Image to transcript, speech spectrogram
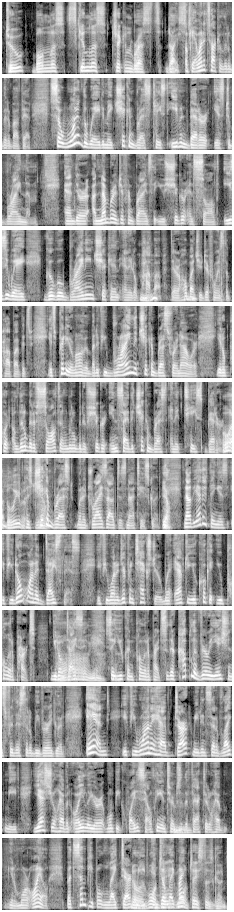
Two boneless, skinless chicken breasts diced. Okay, I want to talk a little bit about that. So, one of the way to make chicken breasts taste even better is to brine them. And there are a number of different brines that use sugar and salt. Easy way, Google brining chicken and it'll pop mm-hmm. up. There are a whole bunch of different ones that pop up. It's it's pretty irrelevant, but if you brine the chicken breast for an hour, it'll put a little bit of salt and a little bit of sugar inside the chicken breast and it tastes better. Oh, I believe it. Because Yeah. chicken breast, when it dries out, does not taste good. Yeah. Now the other thing is, if you don't want to dice this, if you want a different texture, when after you cook it, you pull it apart. You don't dice Oh, it, yeah, so you can pull it apart. So there are a couple of variations for this that'll be very good. And if you want to have dark meat instead of light meat, yes, you'll have an oilier. It won't be quite as healthy in terms of the Mm-hmm. fact it'll have you know more oil. But some people like dark No, meat and don't ta- like it won't taste as good.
